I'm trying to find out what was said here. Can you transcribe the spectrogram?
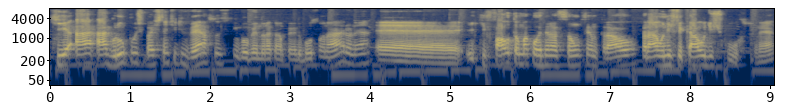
que há, há grupos bastante diversos se envolvendo na campanha do Bolsonaro, né? É, e que falta uma coordenação central para unificar o discurso, né?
